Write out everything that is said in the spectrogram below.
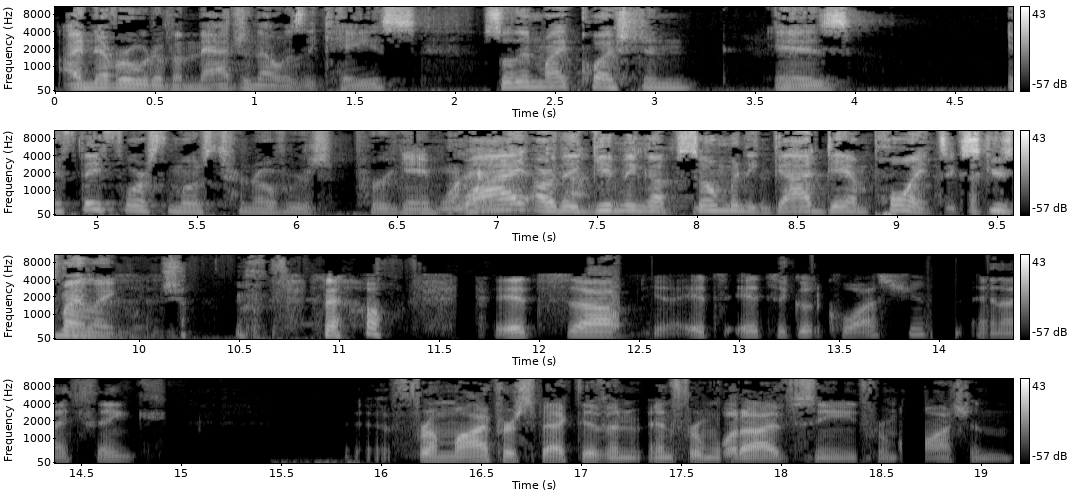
I never would have imagined that was the case. So then my question is if they force the most turnovers per game, Why why, are they giving up so many goddamn points? Excuse my language. no, it's uh, it's it's a good question, and I think uh, from my perspective and, and from what I've seen from watching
